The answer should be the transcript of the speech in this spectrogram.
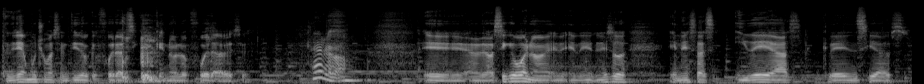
Tendría mucho más sentido que fuera así que que no lo fuera a veces. Claro. Eh, así que bueno, en, en- en eso, en esas ideas, creencias,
